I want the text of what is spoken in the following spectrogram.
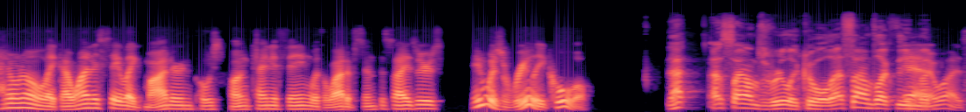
I don't know, like I want to say like modern post punk kind of thing with a lot of synthesizers. It was really cool. That that sounds really cool. That sounds like the Yeah, Me- it was.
